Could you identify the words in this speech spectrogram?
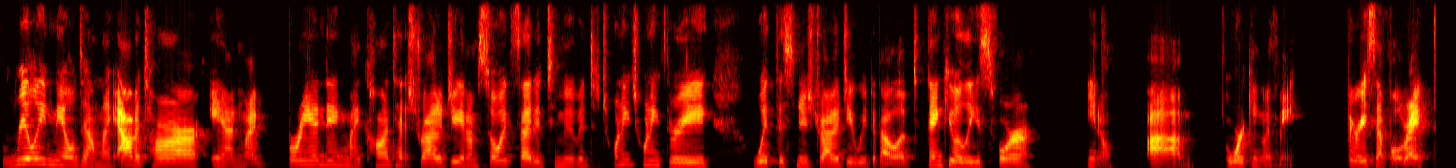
really nailed down my avatar and my branding, my content strategy. And I'm so excited to move into 2023 with this new strategy we developed. Thank you, Alyece, for, you know, um, working with me. Very simple, right?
